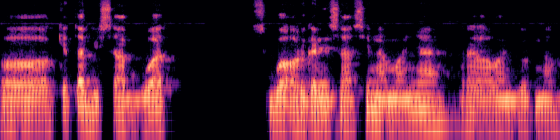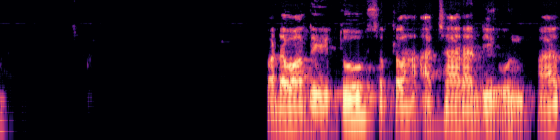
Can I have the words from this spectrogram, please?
uh, kita bisa buat sebuah organisasi namanya Relawan Jurnal. Pada waktu itu, setelah acara di UNPAD,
